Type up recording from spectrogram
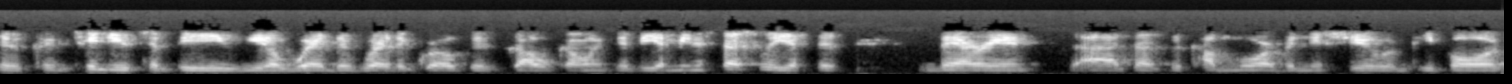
to continue to be you know where the where the growth is go, going to be. I mean, especially if this variant uh, does become more of an issue and people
